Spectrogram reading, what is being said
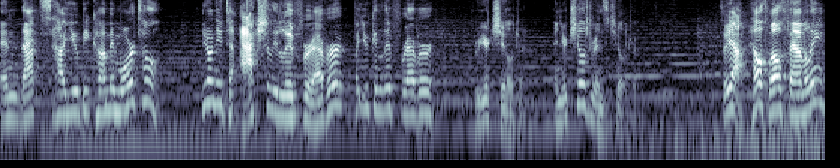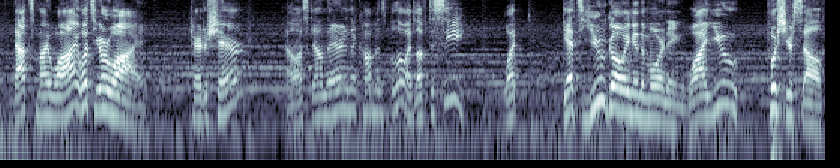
And that's how you become immortal. You don't need to actually live forever, but you can live forever through your children and your children's children. So, yeah, health, wealth, family. That's my why. What's your why? Care to share? Tell us down there in the comments below. I'd love to see what gets you going in the morning, why you push yourself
